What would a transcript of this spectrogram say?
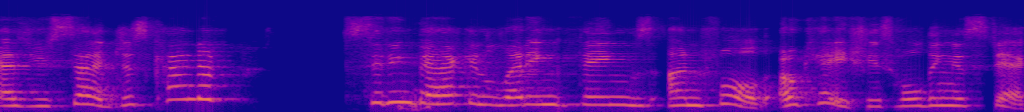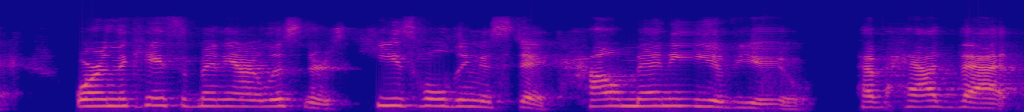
as you said just kind of sitting back and letting things unfold. Okay she's holding a stick. Or in the case of many of our listeners he's holding a stick. How many of you have had that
